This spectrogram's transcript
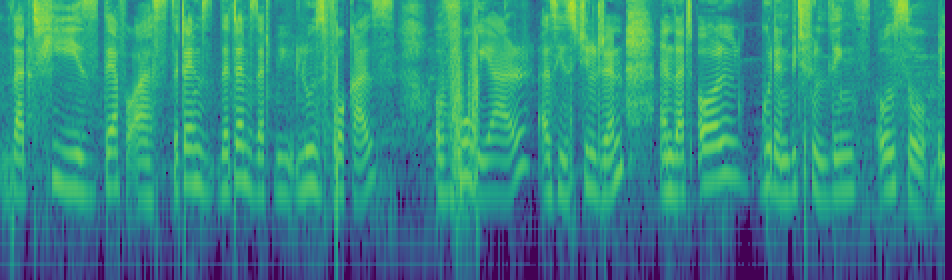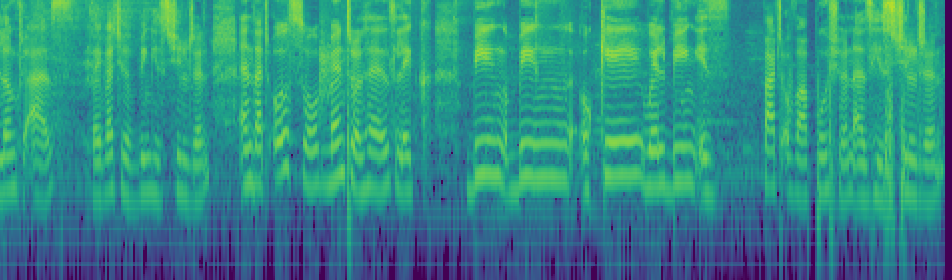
that he is there for us. The times the times that we lose focus of who we are as his children and that all good and beautiful things also belong to us by virtue of being his children. And that also mental health like being being okay well-being is part of our portion as his children.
